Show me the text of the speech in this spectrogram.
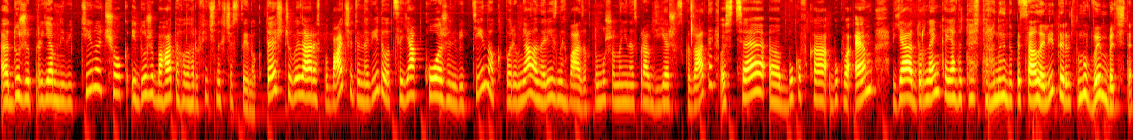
е, дуже приємний відтіночок і дуже багато голографічних частинок. Те, що ви зараз побачите на відео, це я кожен відтінок порівняла на різних базах, тому що мені насправді є що сказати. Ось це е, буковка, буква М. Я дурненька, я не тою стороною написала літери, тому вибачте.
